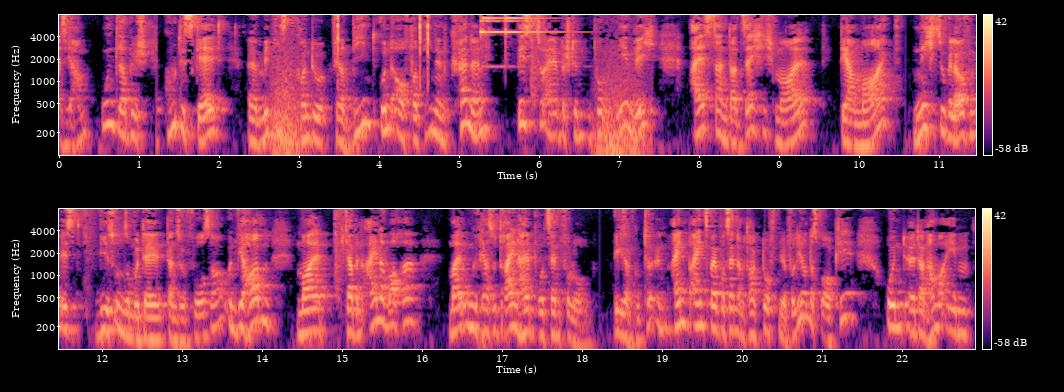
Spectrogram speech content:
Also wir haben unglaublich gutes Geld äh, mit diesem Konto verdient und auch verdienen können bis zu einem bestimmten Punkt. Nämlich, als dann tatsächlich mal der Markt nicht so gelaufen ist, wie es unser Modell dann so vorsah. Und wir haben mal, ich glaube, in einer Woche mal ungefähr so dreieinhalb Prozent verloren. Wie gesagt, ein, ein, zwei Prozent am Tag durften wir verlieren, das war okay. Und äh, dann haben wir eben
